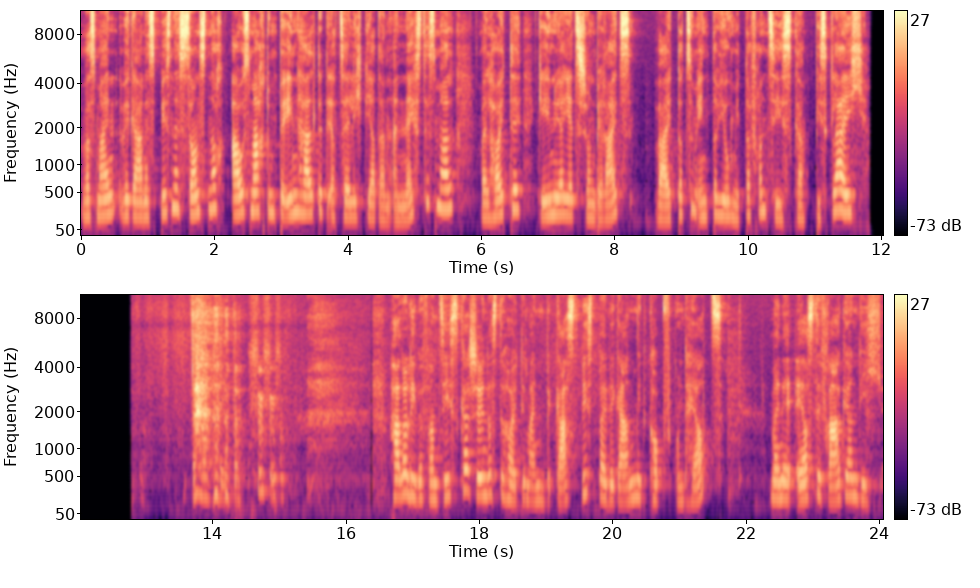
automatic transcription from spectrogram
Was mein veganes Business sonst noch ausmacht und beinhaltet, erzähle ich dir dann ein nächstes Mal, weil heute gehen wir jetzt schon bereits weiter zum Interview mit der Franziska. Bis gleich! Okay. Hallo liebe Franziska, schön, dass du heute mein Gast bist bei Vegan mit Kopf und Herz. Meine erste Frage an dich,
